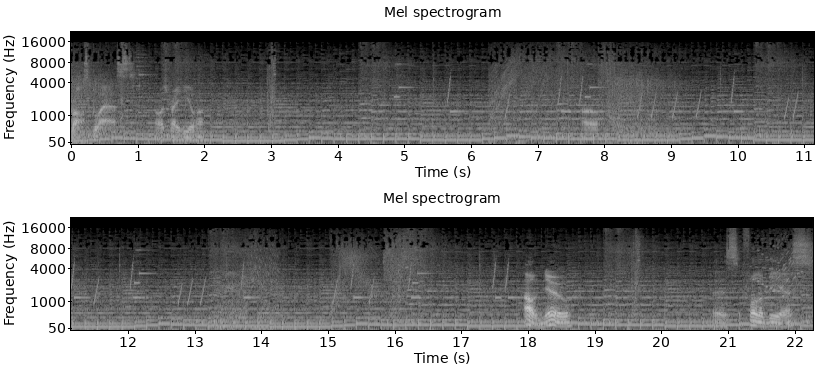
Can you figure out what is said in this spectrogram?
Frost Blast. Oh, let's try heal, huh? No. That is full of BS.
